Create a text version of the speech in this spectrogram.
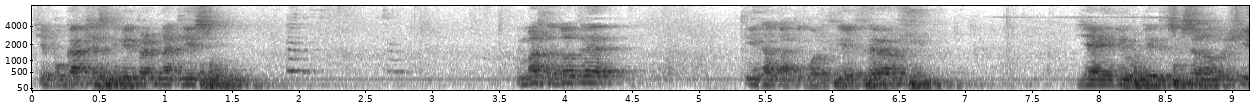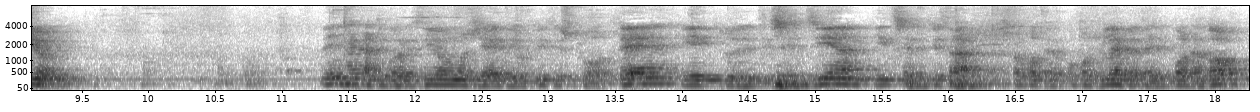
και που κάποια στιγμή πρέπει να κλείσει. Θυμάστε τότε είχα κατηγορηθεί ευθέως για ιδιοκτήτης ξενοδοχείων δεν είχα κατηγορηθεί όμως για ιδιοκτήτης του ΟΤΕ ή του, της Aegean ή της Εθνικής Τράπεζας. Οπότε, όπως βλέπετε λοιπόν εδώ,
